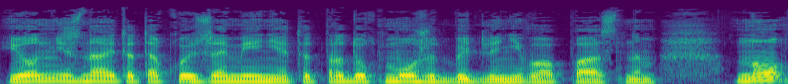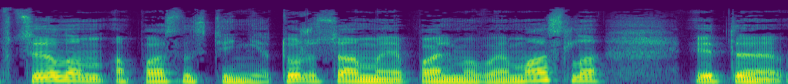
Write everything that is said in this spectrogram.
и он не знает о такой замене, этот продукт может быть для него опасным. Но в целом опасности нет. То же самое пальмовое масло. Это,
